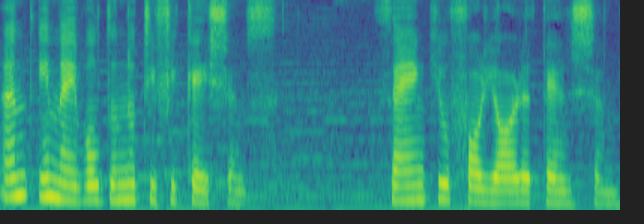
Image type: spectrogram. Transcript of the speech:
and enable the notifications. Thank you for your attention.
